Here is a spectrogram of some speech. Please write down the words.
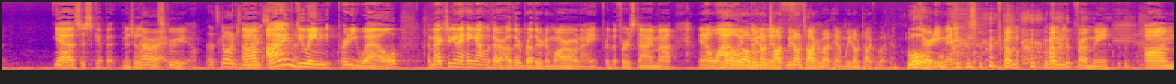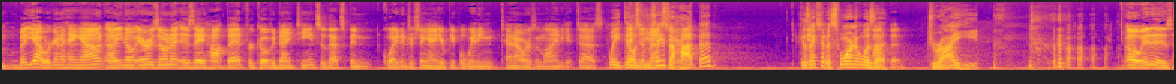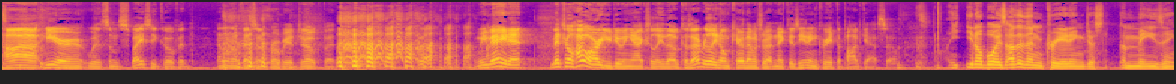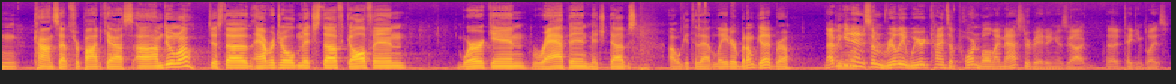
Yeah, let's just skip it. Mitchell, All right. screw you. Let's go into the Um, next. I'm then. doing pretty well. I'm actually going to hang out with our other brother tomorrow night for the first time uh, in a while. Whoa, whoa, we don't live talk. We don't talk about him. We don't talk about him. Whoa. 30 minutes from from from me. Um, but yeah, we're gonna hang out. Uh, you know, Arizona is a hotbed for COVID nineteen, so that's been quite interesting. I hear people waiting ten hours in line to get tests. Wait, Dylan, It's did you say it's a hotbed? Because I could have sworn it was a hotbed. dry heat. Oh, it is hot here with some spicy COVID. I don't know if that's an appropriate joke, but we made it. Mitchell, how are you doing actually though? Because I really don't care that much about Nick because he didn't create the podcast. So You know, boys, other than creating just amazing concepts for podcasts, uh, I'm doing well. Just uh, average old Mitch stuff, golfing, working, rapping, Mitch dubs. I will get to that later, but I'm good, bro. I've been getting into some really weird kinds of porn while my masturbating is uh, uh, taking place.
